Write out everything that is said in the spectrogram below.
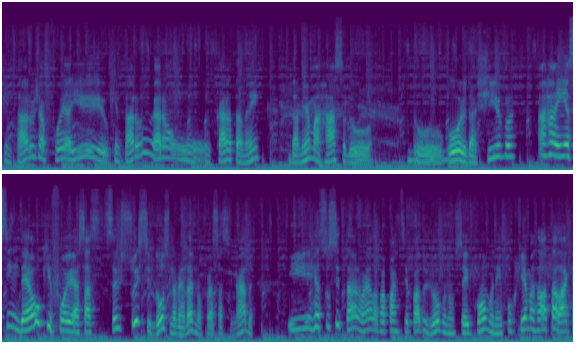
Quintaro já foi aí. O Quintaro era um, um cara também da mesma raça do, do Goro e da Shiva. A rainha Sindel, que foi suicidou-se, na verdade, não foi assassinada. E ressuscitaram ela para participar do jogo. Não sei como nem porquê, mas ela tá lá. Que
